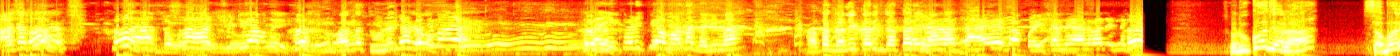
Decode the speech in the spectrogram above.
છોકરા હા તો ગલી કરીને જતા પૈસા નહીં હાલવાની એટલે રૂકો જરા સબર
